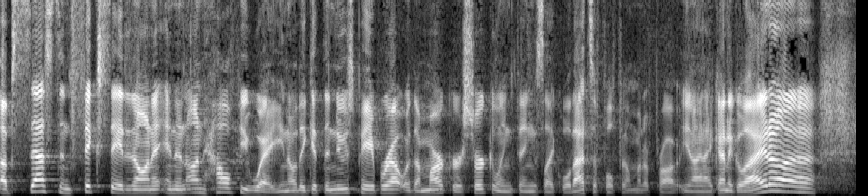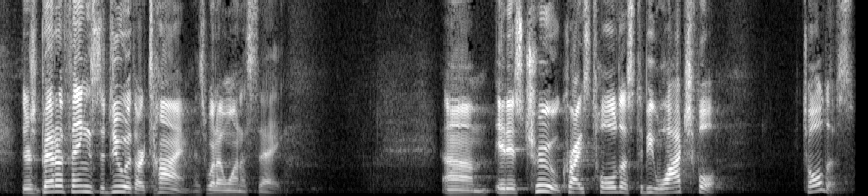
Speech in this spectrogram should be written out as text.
obsessed and fixated on it in an unhealthy way. You know, they get the newspaper out with a marker circling things like, well, that's a fulfillment of prophecy. You know, and I kind of go, I don't, there's better things to do with our time, is what I want to say. Um, it is true, Christ told us to be watchful. He told us.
